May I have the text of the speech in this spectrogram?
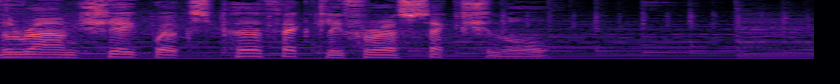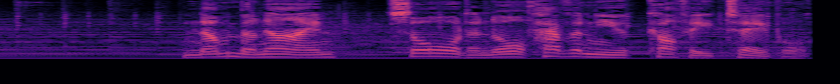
The round shape works perfectly for a sectional. Number 9, Sauder North Avenue Coffee Table.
